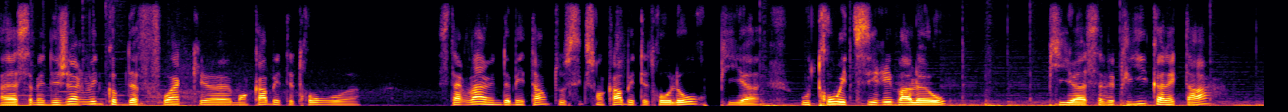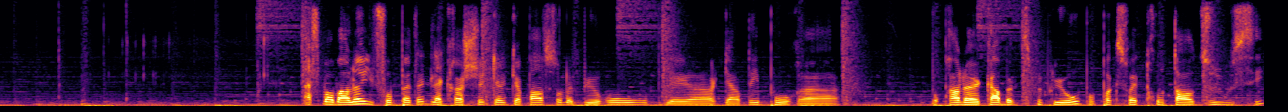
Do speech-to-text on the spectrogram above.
ça m'est déjà arrivé une couple de fois que mon câble était trop c'est arrivé à une de mes tantes aussi que son câble était trop lourd euh, ou trop étiré vers le haut. Puis euh, ça avait plié le connecteur. À ce moment-là, il faut peut-être l'accrocher quelque part sur le bureau ou bien euh, regarder pour, pour prendre un câble un petit peu plus haut pour pas qu'il soit trop tendu aussi.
